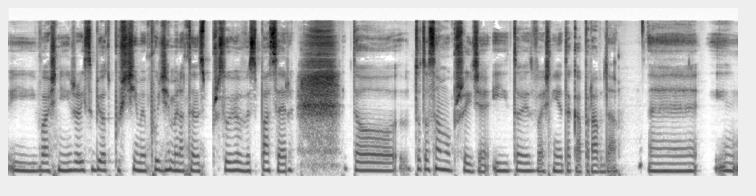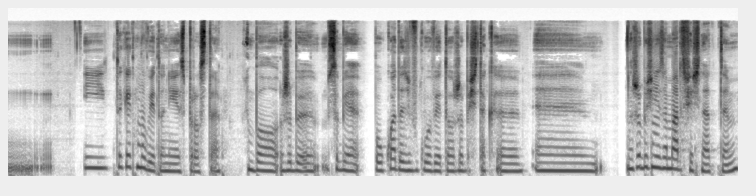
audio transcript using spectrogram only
i właśnie jeżeli sobie odpuścimy, pójdziemy na ten przysłowiowy spacer, to to, to samo przyjdzie i to jest właśnie taka prawda. I, I tak jak mówię, to nie jest proste, bo żeby sobie poukładać w głowie to, żeby się tak, no żeby się nie zamartwiać nad tym,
